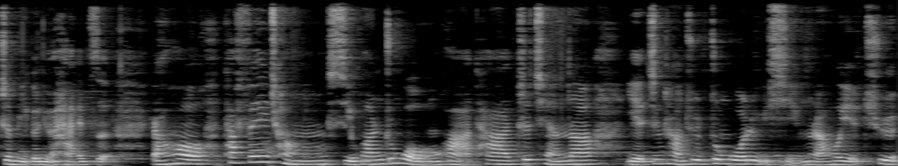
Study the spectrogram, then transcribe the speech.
这么一个女孩子。然后她非常喜欢中国文化，她之前呢也经常去中国旅行，然后也去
